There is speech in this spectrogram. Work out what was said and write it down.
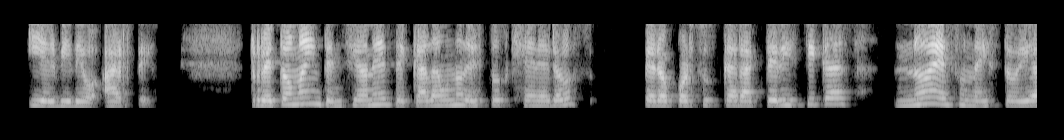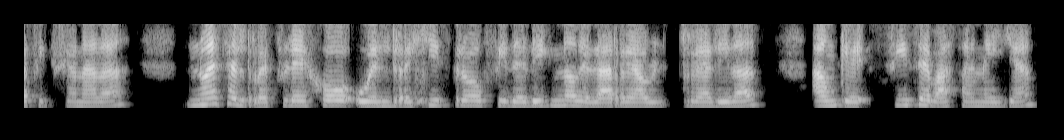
y el videoarte. Retoma intenciones de cada uno de estos géneros, pero por sus características no es una historia ficcionada, no es el reflejo o el registro fidedigno de la realidad, aunque sí se basa en ella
